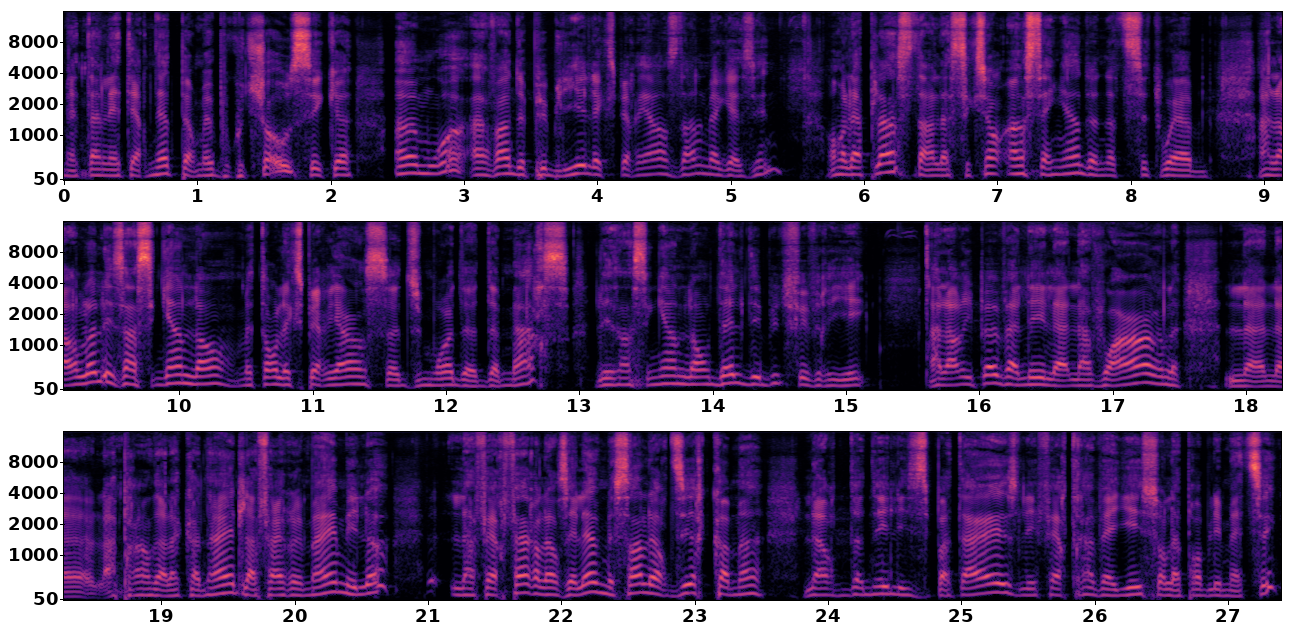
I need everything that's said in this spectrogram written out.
maintenant l'Internet permet beaucoup de choses, c'est que un mois avant de publier l'expérience dans le magazine, on la place dans la section enseignant de notre site web. Alors là, les enseignants l'ont, mettons l'expérience du mois de mars, les enseignants l'ont dès le début de février. Alors, ils peuvent aller la, voir, apprendre à la connaître, la faire eux-mêmes, et là, la faire faire à leurs élèves, mais sans leur dire comment, leur donner les hypothèses, les faire travailler sur la problématique.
